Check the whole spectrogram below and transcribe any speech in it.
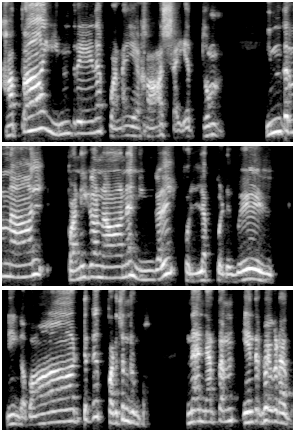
கதா இந்திரேன பணையகா சயத்துவம் இந்திரனால் பணிகனான நீங்கள் கொல்லப்படுவேள். நீங்க பாட்டுக்கு படுத்துருப்போம் என்ன அர்த்தம்? ஏந்திர கூடாது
